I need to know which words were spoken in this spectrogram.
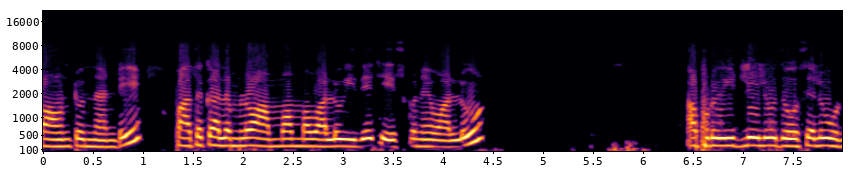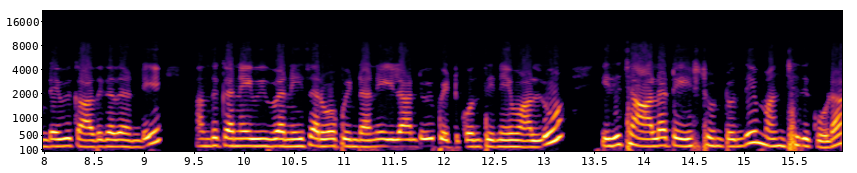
బాగుంటుందండి. పాతకాలంలో అమ్మమ్మ వాళ్ళు ఇదే చేసుకునే వాళ్ళు అప్పుడు ఇడ్లీలు దోశలు ఉండేవి కాదు కదండి. అందుకనే ఇవని సర్వపిండని ఇలాంటివి పెట్టుకొని తినేవాళ్ళు. ఇది చాలా టేస్ట్ ఉంటుంది మంచిది కూడా.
